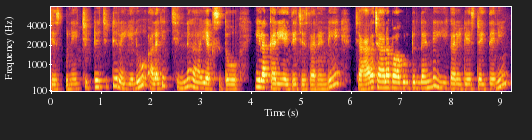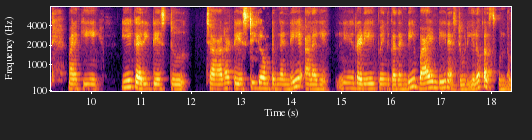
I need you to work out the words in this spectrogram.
చేసుకుని చిట్టి చిట్టి రొయ్యలు అలాగే చిన్న ఎగ్స్‌తో ఇలా కర్రీ అయితే చేశానండి. చాలా చాలా బాగుంటుందండి ఈ కర్రీ టేస్ట్ అయితేని. మనకి ఈ కర్రీ టేస్ట్ చాలా టేస్టీగా ఉంటుందండి. అలాగే రెడీ అయిపోయింది కదండి బాయ్ అండి. నెక్స్ట్ వీడియోలో కలుసుకుందాం.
